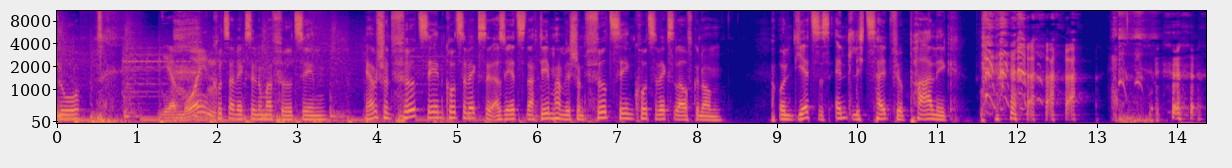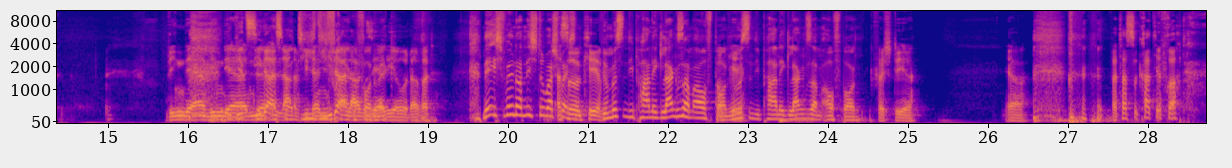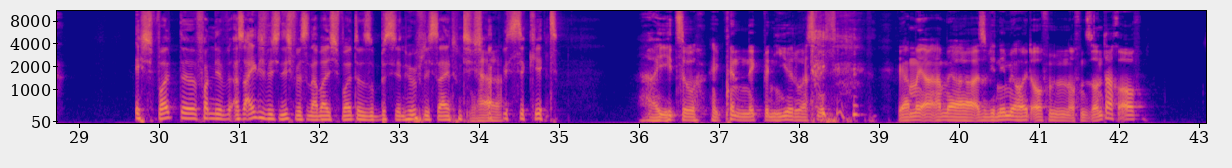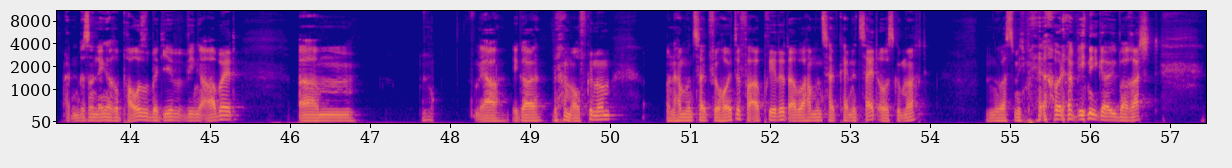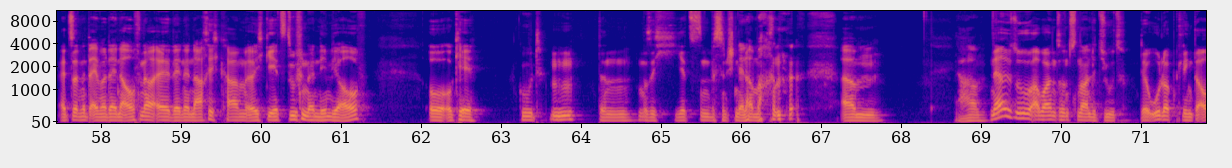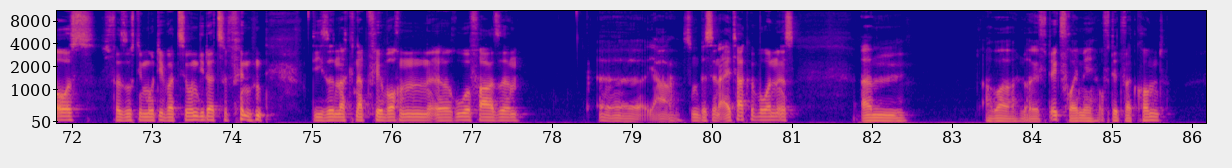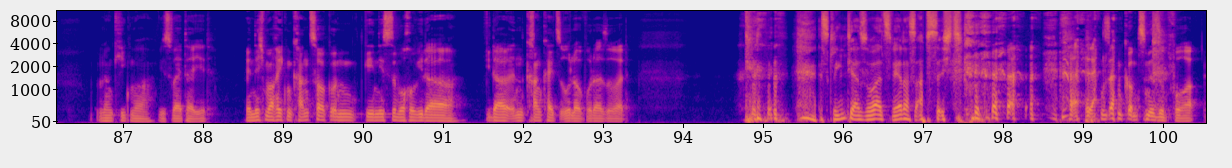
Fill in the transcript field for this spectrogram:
Flo. Ja, moin. Kurzer Wechsel Nummer 14. Wir haben schon 14 kurze Wechsel. Also jetzt nachdem haben wir schon 14 kurze Wechsel aufgenommen. Und jetzt ist endlich Zeit für Panik. wegen der, wegen der, dir? Niederla die- der die Niederlagenserie oder was? Nee, ich will noch nicht drüber Ach so, sprechen. okay. Wir müssen die Panik langsam aufbauen. Wir Okay. müssen die Panik langsam aufbauen. Verstehe. Ja. was hast du gerade gefragt? Ich wollte von dir, also eigentlich will ich nicht wissen, aber ich wollte so ein bisschen höflich sein und dich Ja. fragen, wie es dir geht. Geht so. Ich bin, ich bin hier, du hast mich. wir haben ja, haben ja, also wir nehmen ja heute auf den, auf den Sonntag auf. Hatten ein bisschen längere Pause bei dir wegen Arbeit. Ähm, ja, egal. Wir haben aufgenommen und haben uns halt für heute verabredet, aber haben uns halt keine Zeit ausgemacht. Und du hast mich mehr oder weniger überrascht, als damit einmal deine Aufnahme, äh, deine Nachricht kam, äh, ich gehe jetzt duschen, dann nehmen wir auf. Oh, okay, gut. Mhm. Dann muss ich jetzt ein bisschen schneller machen. ähm, ja, ne, so, aber ansonsten alle gut. Der Urlaub klingt aus. Ich versuche die Motivation wieder zu finden, die so nach knapp vier Wochen äh, Ruhephase äh, ja so ein bisschen Alltag geworden ist. Ähm, aber läuft. Ich freue mich auf das, was kommt. Und dann kicken wir, wie es weitergeht. Wenn nicht, mache ich einen Kanzock und gehe nächste Woche wieder, wieder in Krankheitsurlaub oder sowas. Es klingt ja so, als wäre das Absicht. Langsam kommt's mir so vor.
